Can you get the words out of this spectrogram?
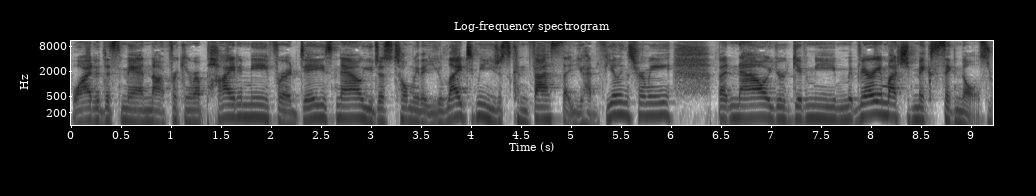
Why did this man not freaking reply to me for days now? You just told me that you liked me. You just confessed that you had feelings for me. But now you're giving me very much mixed signals.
